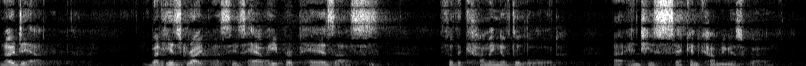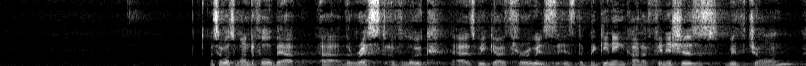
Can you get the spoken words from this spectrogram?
no doubt. But his greatness is how he prepares us for the coming of the Lord uh, and his second coming as well. And so, what's wonderful about uh, the rest of Luke as we go through is, is the beginning kind of finishes with John,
